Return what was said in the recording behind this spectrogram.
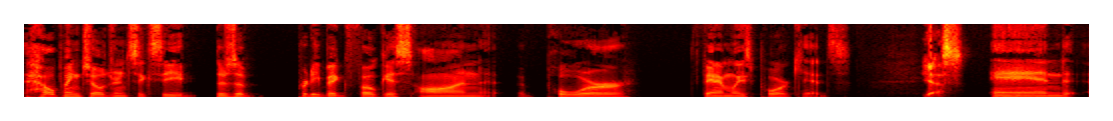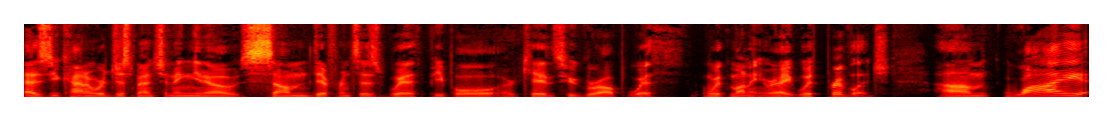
helping children succeed, there's a pretty big focus on poor families, poor kids. Yes. And as you kind of were just mentioning, you know, some differences with people or kids who grow up with with money, right, with privilege. Um, why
